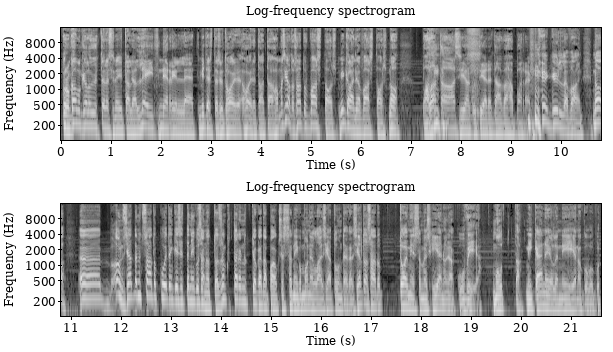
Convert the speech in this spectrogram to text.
Turun kaupunki on ollut yhteydessä sinne Italian Leitnerille, että miten sitä nyt hoi- hoidetaan tämä homma. Sieltä on saatu vastaus. Minkälainen on vastaus? No, palataan asiaan, kun tiedetään vähän paremmin. Kyllä vain. No, öö, on sieltä nyt saatu kuitenkin sitten niin kuin sanottu, se on tarjonnut joka tapauksessa niin kuin monenlaisia tunteita. Sieltä on saatu toimiessa myös hienoja kuvia. Mutta mikään ei ole niin hieno kuvu kuin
